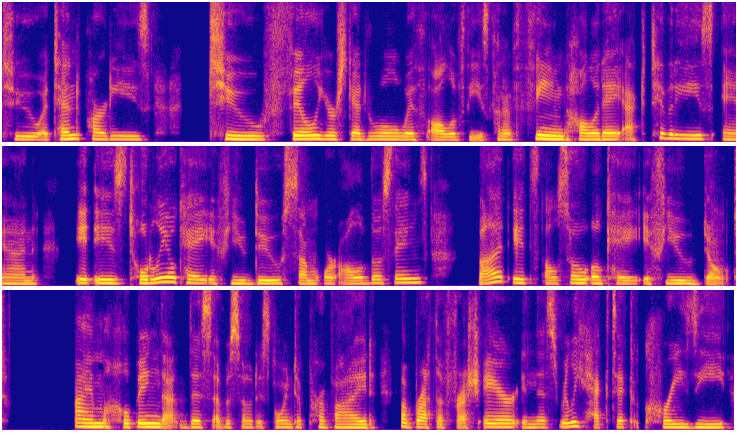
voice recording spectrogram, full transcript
to attend parties, to fill your schedule with all of these kind of themed holiday activities. And it is totally okay if you do some or all of those things, but it's also okay if you don't. I'm hoping that this episode is going to provide a breath of fresh air in this really hectic, crazy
